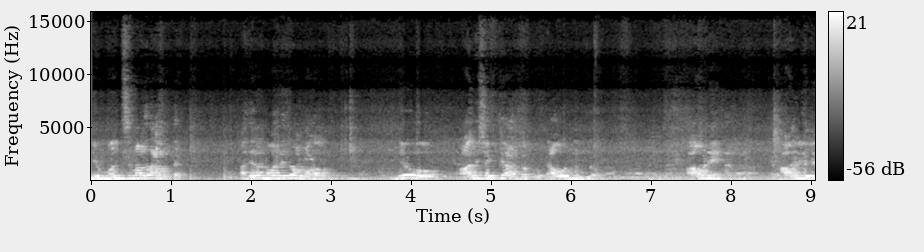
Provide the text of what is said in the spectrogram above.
ನೀವು ಮನ್ಸು ಮಾಡಿದ್ರೆ ಆಗುತ್ತೆ. ಅದೆಲ್ಲ ನೋಡಿದ್ರೆ ನೋಡಲ್ಲ ನೀವು ಆದಿಶಕ್ತಿ ಆಗಬೇಕು, ಯಾವ್ದು ನಿಮ್ಮದು ಅವನೇ ಅವನಿಗೆ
